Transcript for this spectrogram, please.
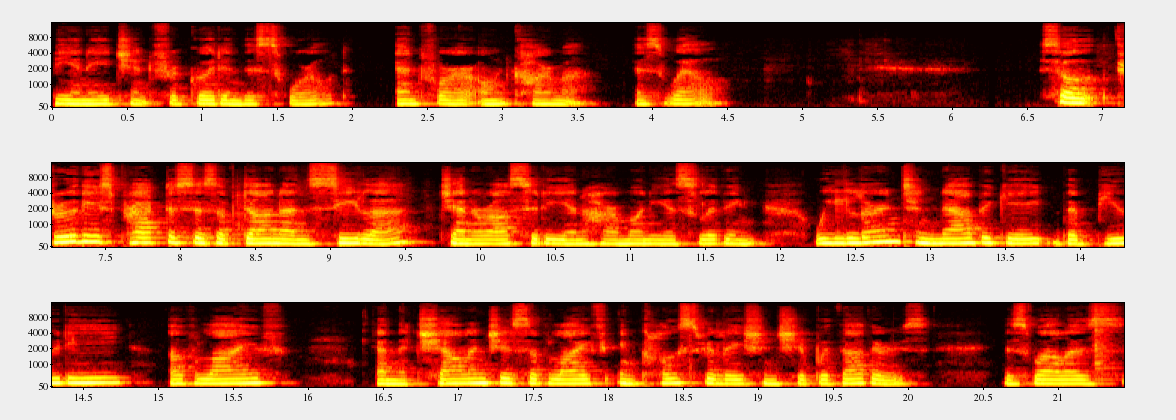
be an agent for good in this world and for our own karma as well. So, through these practices of dana and sila, generosity and harmonious living, we learn to navigate the beauty of life and the challenges of life in close relationship with others, as well as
